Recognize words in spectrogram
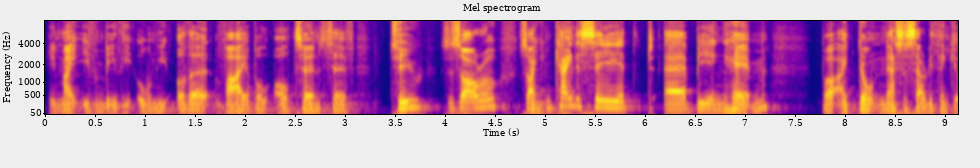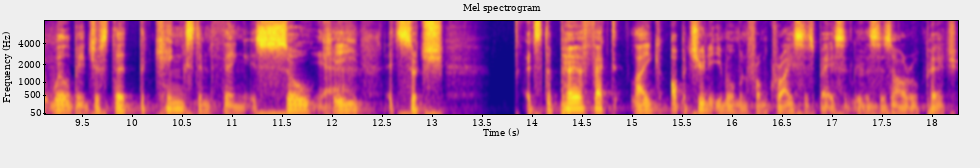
he might even be the only other viable alternative to Cesaro. So I can kind of see it uh, being him but I don't necessarily think it will be. Just the the Kingston thing is so Yeah. key. It's such. It's the perfect like opportunity moment from Crisis, basically the Cesaro pitch.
